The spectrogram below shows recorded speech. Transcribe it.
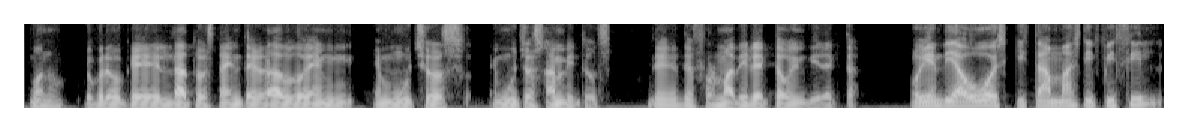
Bueno, yo creo que el dato está integrado en, muchos, en muchos ámbitos, de, forma directa o indirecta. Hoy en día, Hugo, es quizá más difícil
